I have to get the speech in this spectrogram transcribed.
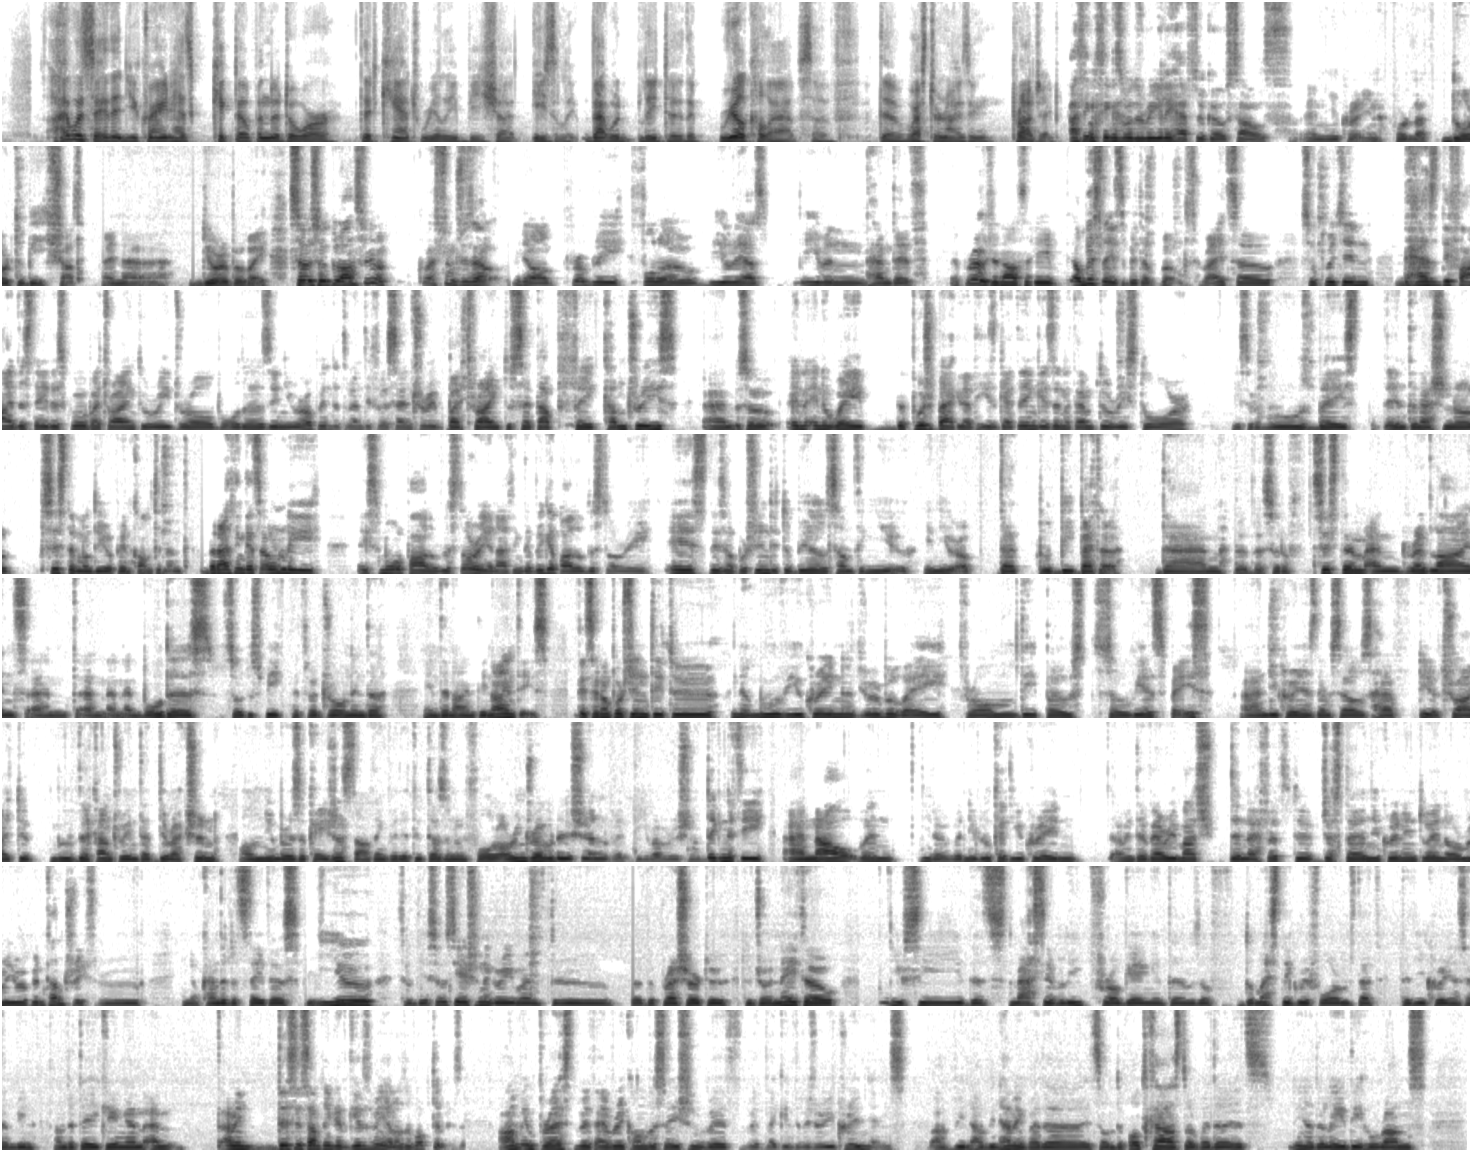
I would say that Ukraine has kicked open the door that can't really be shut easily. That would lead to the real collapse of the westernizing project. I think things would really have to go south in Ukraine for that door to be shut in a durable way. So, so to answer your question, Giselle, you know, I'll probably follow Iulia's even-handed approach, and I'll say obviously it's a bit of both, right? So, so Putin has defied the status quo by trying to redraw borders in Europe in the 21st century, by trying to set up fake countries. And so, in, in a way, the pushback that he's getting is an attempt to restore a sort of rules based international system on the European continent. But I think that's only a small part of the story, and I think the bigger part of the story is this opportunity to build something new in Europe that would be better than the, the, sort of system and red lines and, and, and, and borders, so to speak, that were drawn in the in the 1990s. It's an opportunity to you know move Ukraine in a durable way from the post-Soviet space, and Ukrainians themselves have you know tried to move their country in that direction on numerous occasions, starting with the 2004 Orange Revolution, with the Revolution of Dignity, and now when you know when you look at Ukraine I mean, they're very much an effort to just turn Ukraine into a normal European country through, you know, candidate status, the EU, through the association agreement, through the, pressure to, to join NATO. You see this massive leapfrogging in terms of domestic reforms that, that the Ukrainians have been undertaking. And, and I mean, this is something that gives me a lot of optimism. I'm impressed with every conversation with, with like individual Ukrainians I've been I've been having, whether it's on the podcast or whether it's you know the lady who runs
